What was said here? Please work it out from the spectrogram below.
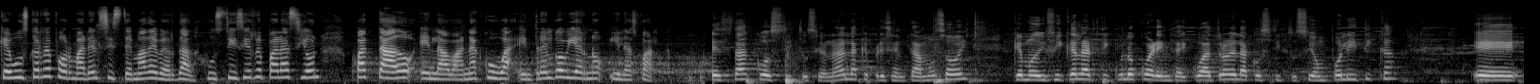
que busca reformar el sistema de verdad, justicia y reparación pactado en La Habana, Cuba, entre el Gobierno y las FARC. Esta constitucional, la que presentamos hoy, que modifica el artículo 44 de la Constitución Política, eh,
